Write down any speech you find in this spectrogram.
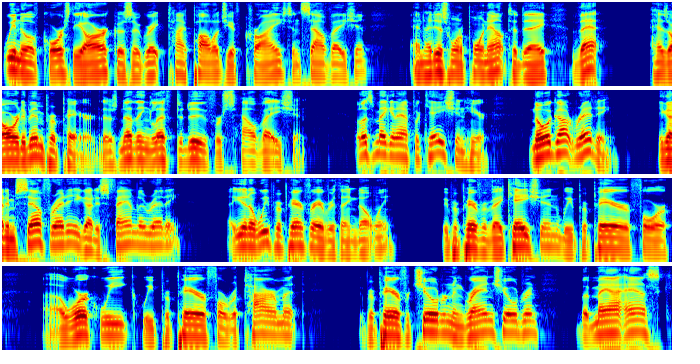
we know, of course, the ark was a great typology of Christ and salvation. And I just want to point out today that has already been prepared. There's nothing left to do for salvation. But let's make an application here. Noah got ready. He got himself ready, he got his family ready. You know, we prepare for everything, don't we? We prepare for vacation, we prepare for a work week, we prepare for retirement, we prepare for children and grandchildren. But may I ask,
